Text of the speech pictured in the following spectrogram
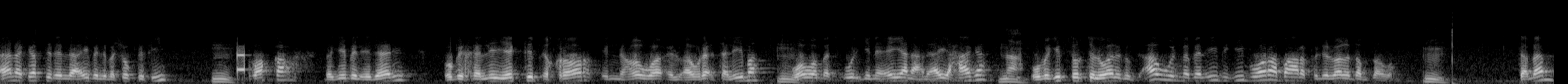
أنا كابتن اللعيب اللي بشك فيه. أتوقع بجيب الإداري وبيخليه يكتب إقرار إن هو الأوراق سليمة مم. وهو مسؤول جنائيا على أي حاجة نعم وبجيب صورة الولد وب- أول ما بلاقيه بيجيب ورا بعرف إن الولد ده مزور. تمام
